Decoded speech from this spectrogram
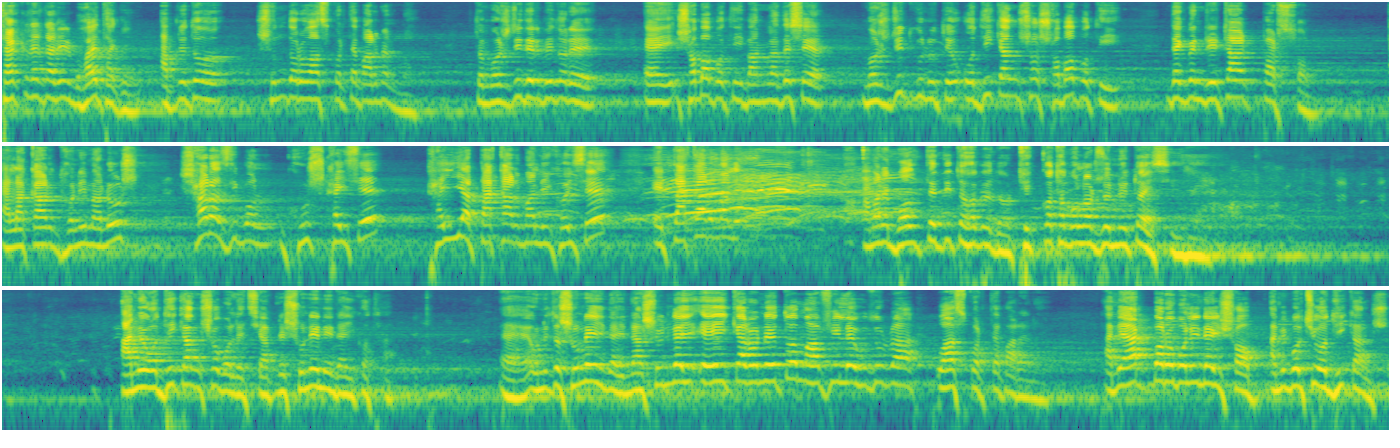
সেক্রেটারির ভয় থাকে, আপনি তো সুন্দর ওয়াজ করতে পারবেন না। তো মসজিদের ভিতরে এই সভাপতি বাংলাদেশের মসজিদগুলোতে অধিকাংশ সভাপতি দেখবেন রিটায়ার্ড পারসন এলাকার ধনী মানুষ সারা জীবন ঘুষ খাইছে, খাইয়া টাকার মালিক হইছে। এই টাকার মালিক আমারে বলতে দিতে হবে তো, ঠিক কথা বলার জন্যই তো আইসি হ্যাঁ আমি অধিকাংশ বলেছি, আপনি শুনেনি নাই কথা। হ্যাঁ উনি তো শুনেই নাই, না শুনেই এই কারণে তো মাহফিলে হুজুররা ওয়াজ করতে পারে না। আমি একবারও বলি নাই সব, আমি বলছি অধিকাংশ।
